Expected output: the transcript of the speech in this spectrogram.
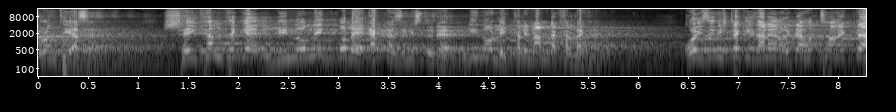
গ্রন্থি আছে। সেইখান থেকে লিনোলিক বলে একটা জিনিস তৈরি হয়। লিনোলিক, খালি নামটা খেয়াল রাখেন। ওই জিনিসটা কি জানেন? ওইটা হচ্ছে অনেকটা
